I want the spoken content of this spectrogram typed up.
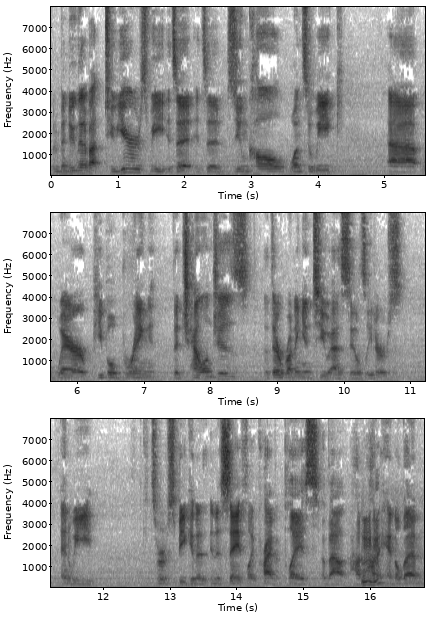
we've been doing that about two years. We it's a it's a Zoom call once a week uh, where people bring the challenges that they're running into as sales leaders, and we can sort of speak in a in a safe like private place about how to, mm-hmm. how to mm-hmm. handle them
